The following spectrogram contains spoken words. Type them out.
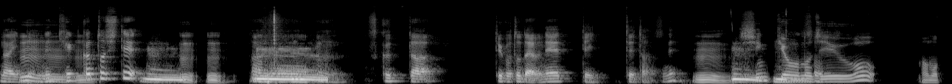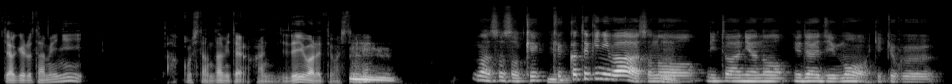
ないんだよね。うんうんうん結果として、うん。うん、うん、あの、うんうん、作ったってことだよねって言ってたんですね。うんう。ん信教の自由を守ってあげるために発行したんだみたいな感じで言われてましたよね。うん。まあそうそう、けうん結果的には、その、リトアニアのユダヤ人も結局、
